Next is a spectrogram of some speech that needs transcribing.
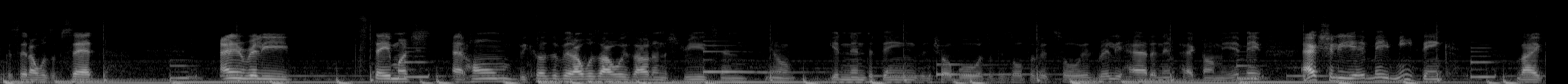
like I said, I was upset. I didn't really stay much at home because of it. I was always out on the streets and, you know, getting into things and trouble as a result of it. So it really had an impact on me. It made actually it made me think like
